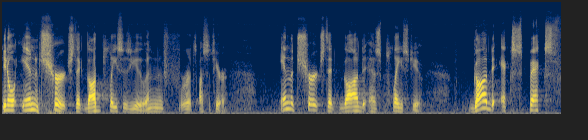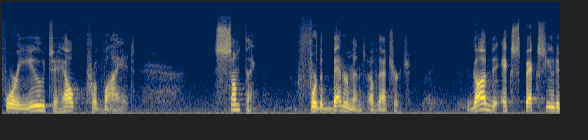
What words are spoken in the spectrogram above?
You know, in church that God places you, and for us it's here, in the church that God has placed you, God expects for you to help provide something for the betterment of that church. God expects you to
